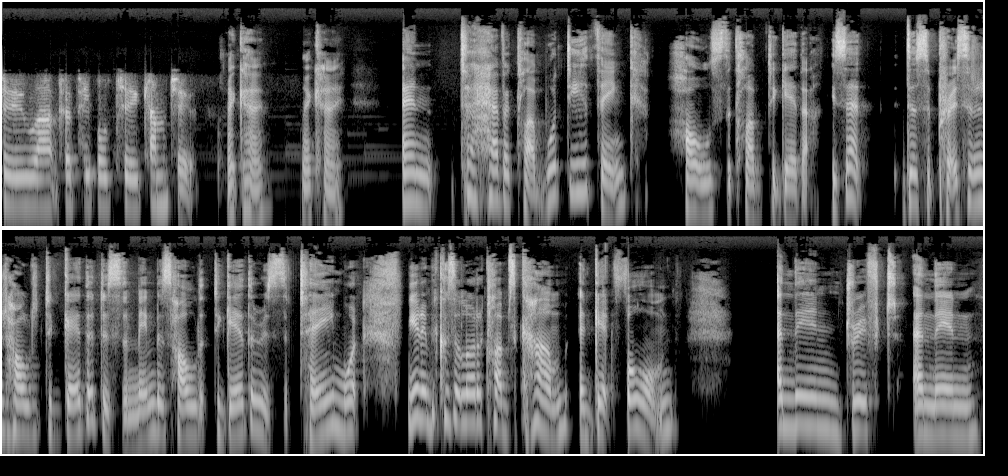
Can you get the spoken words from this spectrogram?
to uh, for people to come to. Okay, okay. And to have a club, what do you think holds the club together? Is that does the president hold it together? Does the members hold it together? Is the team what you know? Because a lot of clubs come and get formed, and then drift and then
